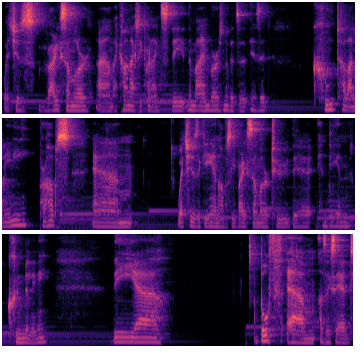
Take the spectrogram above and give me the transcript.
which is very similar. Um, I can't actually pronounce the, the Mayan version of it. Is it Kuntalalini, perhaps? Um, which is again obviously very similar to the Indian Kundalini. The uh, both, um, as I said,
